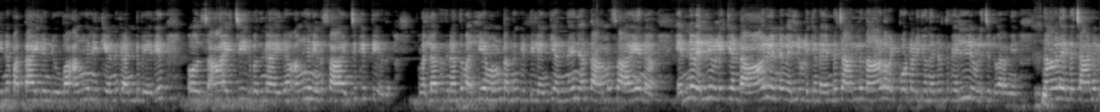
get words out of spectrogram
പിന്നെ പത്തായിരം രൂപ. അങ്ങനെയൊക്കെയാണ് രണ്ടുപേര് സഹായിച്ച് ഇരുപതിനായിരം അങ്ങനെയാണ് സഹായിച്ച് കിട്ടിയത്. അല്ലാതെ ഇതിനകത്ത് വലിയ എമൗണ്ട് ഒന്നും കിട്ടിയില്ല എനിക്ക് എന്നേ ഞാൻ താമസമായേനാ എന്നെ വെല്ലു വെല്ലുവിളിക്കേണ്ട ആരും എന്നെ വെല്ലു വെല്ലുവിളിക്കേണ്ട. എന്റെ ചാനൽ നാളെ റിപ്പോർട്ട് അടിക്കുമെന്ന് എന്റെ അടുത്ത് വെല്ലു വിളിച്ചിട്ട് പറഞ്ഞു. നാളെ എന്റെ ചാനൽ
